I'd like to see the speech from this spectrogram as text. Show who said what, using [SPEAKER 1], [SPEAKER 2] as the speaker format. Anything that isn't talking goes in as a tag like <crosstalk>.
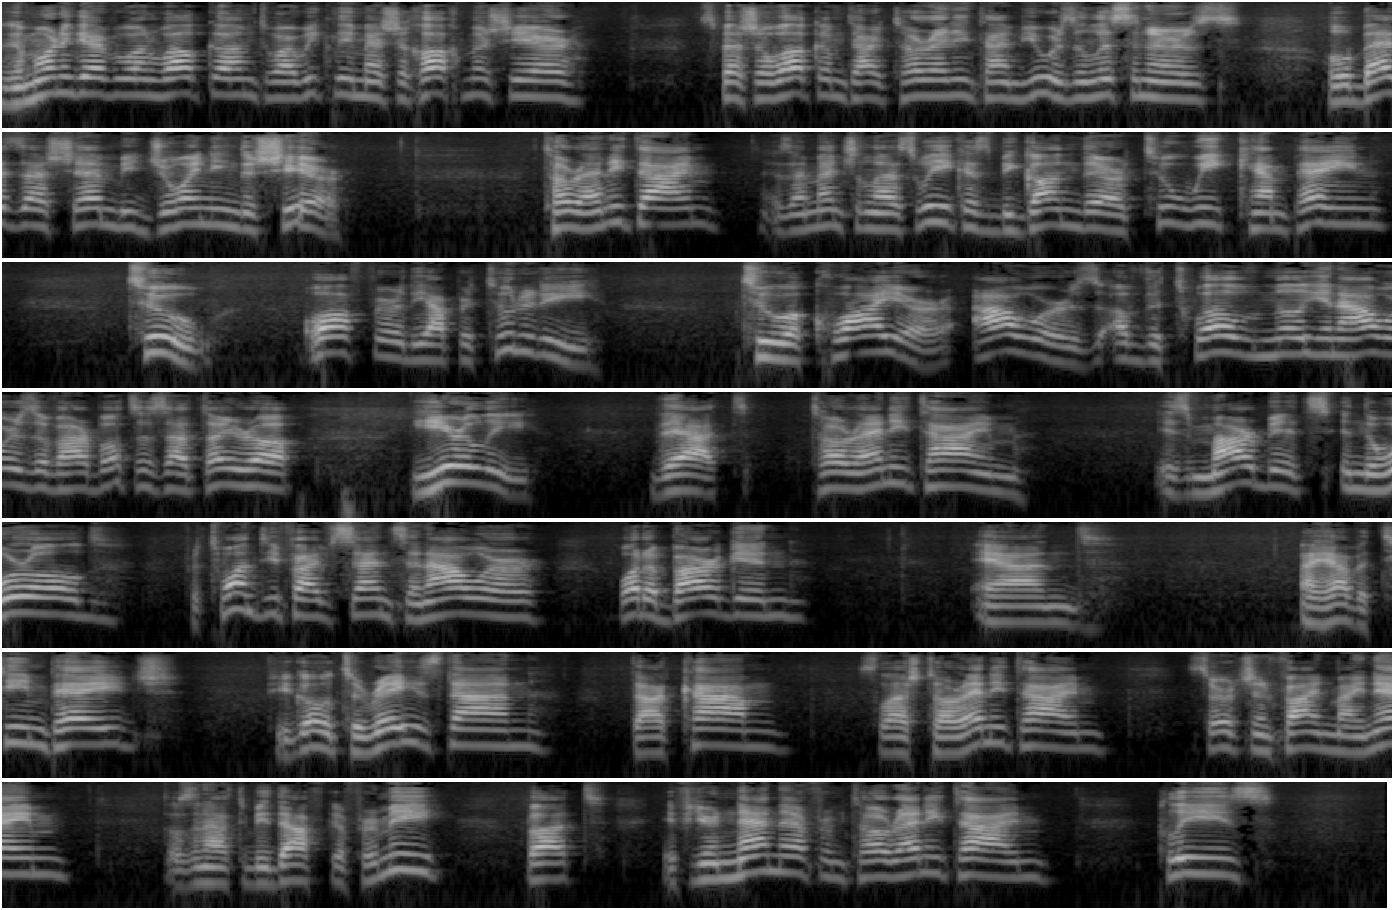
[SPEAKER 1] Good morning, everyone. Welcome to our weekly Meshech Chochmah Special welcome to our Torah Anytime viewers and listeners who Bez Hashem be joining the shir. Torah Anytime, as I mentioned last week, has begun their two-week campaign to offer the opportunity to acquire hours of the 12 million hours of Harbotzas HaTorah yearly that Torah Anytime is marbits in the world for 25 cents an hour. What a bargain. And I have a team page. If you go to raisdan.com slash anytime, search and find my name. Doesn't have to be Dafka for me, but if you're Nana from Torah anytime, please,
